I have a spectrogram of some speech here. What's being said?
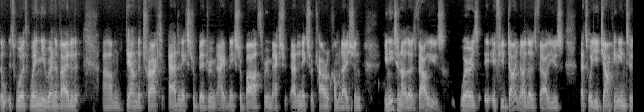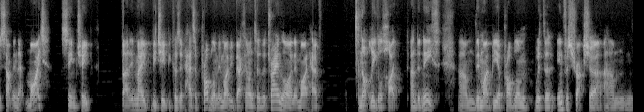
it's worth when you renovated it um, down the track add an extra bedroom add an extra bathroom add an extra car accommodation. You need to know those values. Whereas if you don't know those values that's where you're jumping into something that might seem cheap but it may be cheap because it has a problem. It might be backing onto the train line. It might have not legal height underneath. Um, there might be a problem with the infrastructure um,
